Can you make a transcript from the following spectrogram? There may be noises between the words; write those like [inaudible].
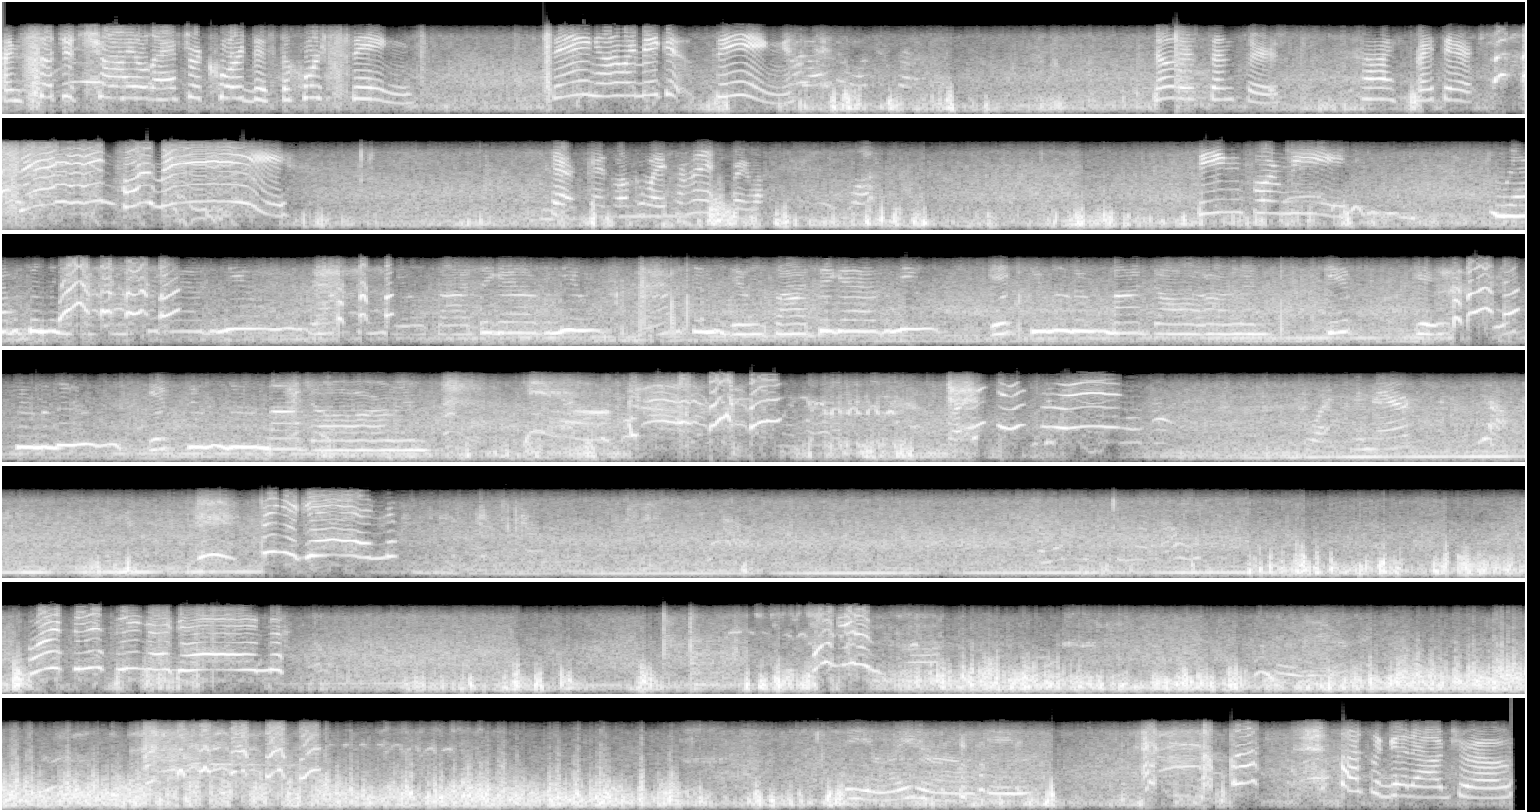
I'm such a child. I have to record this. The horse sings. Sing. How do I make it sing? No, there's sensors. Hi. Right there. Sing for me! Here, guys, walk away from it. Wait, walk. Sing for me. Rabbits in the [laughs] hillside, big as a mule. Rabbits in the hillside, big as a mule. Rabbits in the hillside, big as a mule. Skip to Maloo, my darling. Skip, skip, skip to my Lou. Skip to my Lou, my darling. What? In there? Yeah. Sing again. Horsey, sing again. Again. That's a good outro.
